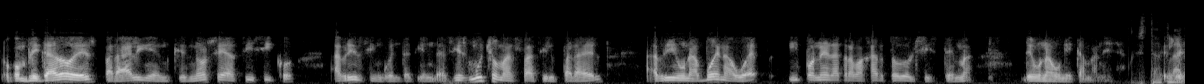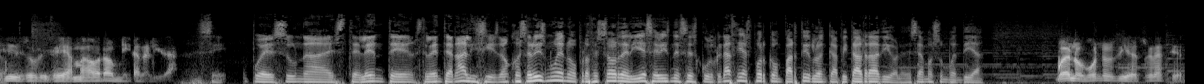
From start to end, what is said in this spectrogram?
Lo complicado es para alguien que no sea físico abrir 50 tiendas. Y es mucho más fácil para él abrir una buena web y poner a trabajar todo el sistema de una única manera. Está claro. Decir, eso que se llama ahora omnicanalidad. Sí, pues una excelente, excelente análisis. Don José Luis Nueno, profesor del IS Business School, gracias por compartirlo en Capital Radio. Le deseamos un buen día. Bueno, buenos días, gracias.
